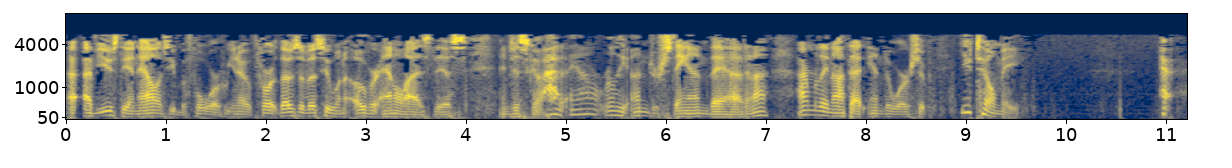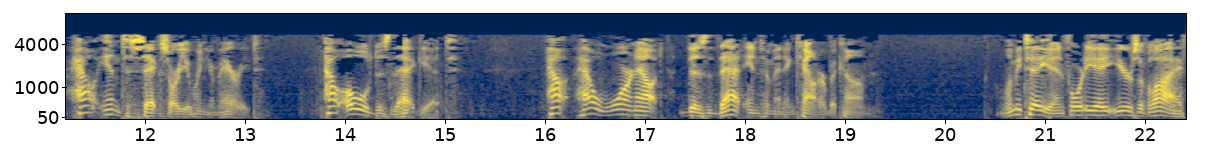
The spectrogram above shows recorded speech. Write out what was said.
I've used the analogy before, you know, for those of us who want to overanalyze this and just go, I, I don't really understand that, and I, I'm really not that into worship. You tell me, how, how into sex are you when you're married? How old does that get? How how worn out does that intimate encounter become? Let me tell you, in 48 years of life,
